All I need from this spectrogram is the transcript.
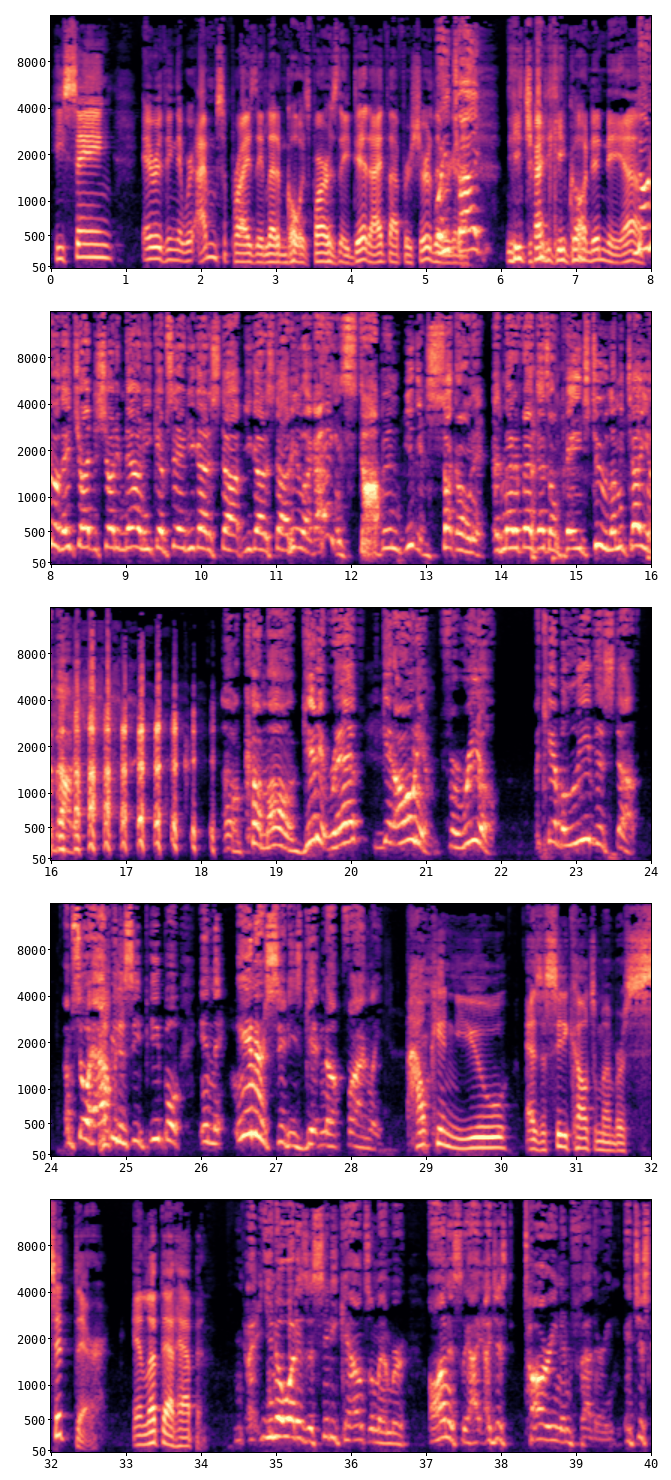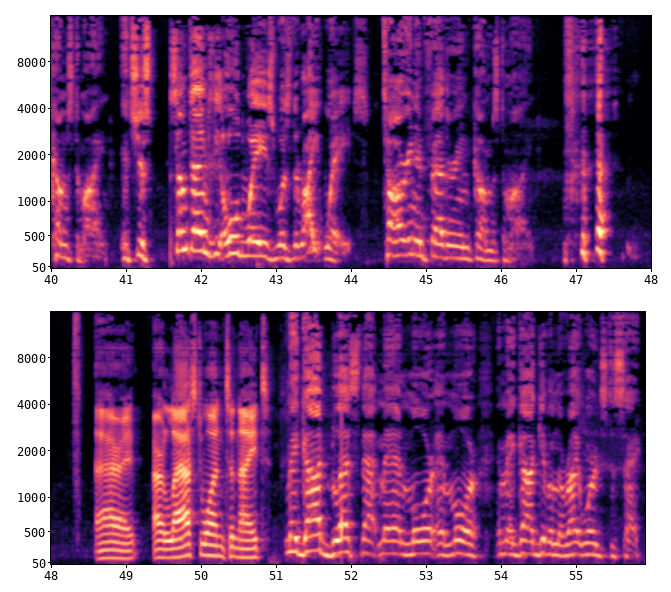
he's saying everything that we're. I'm surprised they let him go as far as they did. I thought for sure they Well, were he gonna. He tried to keep going, didn't he? Yeah. No, no, they tried to shut him down. He kept saying, "You got to stop. You got to stop." He's like, "I ain't stopping. You can suck on it." As a matter of fact, that's on page two. Let me tell you about it. oh, come on, get it, Rev. Get on him for real. I can't believe this stuff. I'm so happy to see people in the inner cities getting up finally. How can you, as a city council member, sit there and let that happen? You know what? As a city council member, honestly, I, I just tarring and feathering. It just comes to mind. It's just sometimes the old ways was the right ways. Tarring and feathering comes to mind. All right. Our last one tonight. May God bless that man more and more, and may God give him the right words to say.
